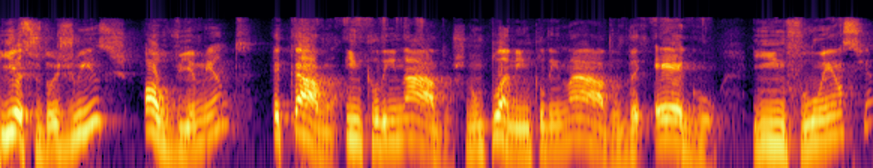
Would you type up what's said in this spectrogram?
e esses dois juízes, obviamente, acabam inclinados, num plano inclinado de ego e influência,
